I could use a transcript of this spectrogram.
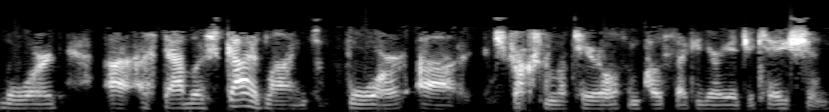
Board uh, establish guidelines for uh, instructional materials in post-secondary education.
